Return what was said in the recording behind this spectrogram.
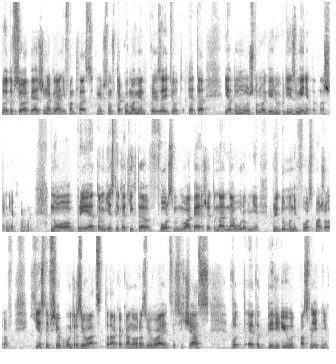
Но это все, опять же, на грани фантастики. Но если в такой момент произойдет это, я думаю, что многие люди изменят отношение к нему. Но при этом, если каких-то форс... Ну, опять же, это на, на уровне придуманных форс-мажоров. Если все будет развиваться так, как оно развивается сейчас, вот этот период последних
